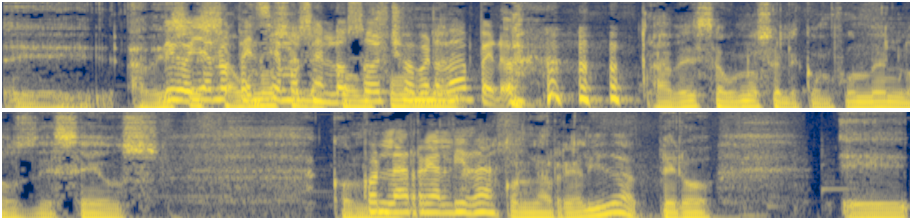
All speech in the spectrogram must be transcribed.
eh, a veces. Digo, ya no pensemos en los ocho, ¿verdad? Pero. a veces a uno se le confunden los deseos con, la realidad. Con la realidad, pero. Eh,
